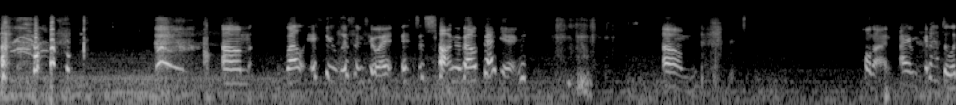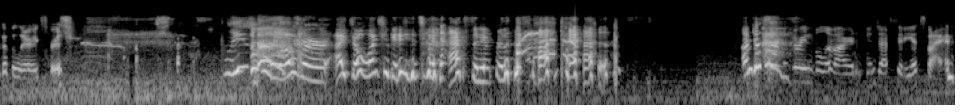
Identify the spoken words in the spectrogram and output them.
um, well, if you listen to it, it's a song about begging. Um, hold on, I'm gonna have to look up the lyrics first. Please pull over. I don't want you getting into an accident for this podcast. I'm just on Missouri Boulevard in Jeff City. It's fine.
